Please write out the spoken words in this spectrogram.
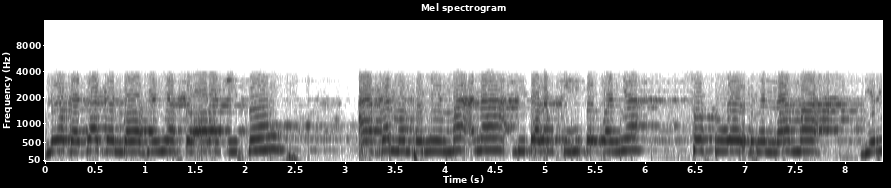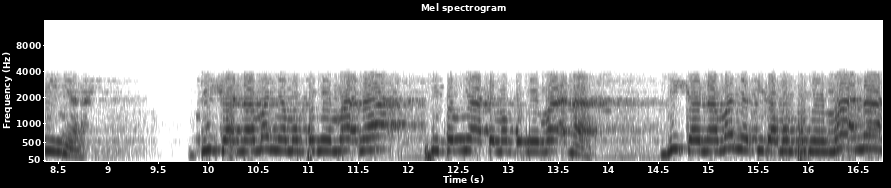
beliau katakan bahwasanya seorang itu akan mempunyai makna di dalam kehidupannya sesuai dengan nama dirinya. Jika namanya mempunyai makna, hidupnya akan mempunyai makna. Jika namanya tidak mempunyai makna,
